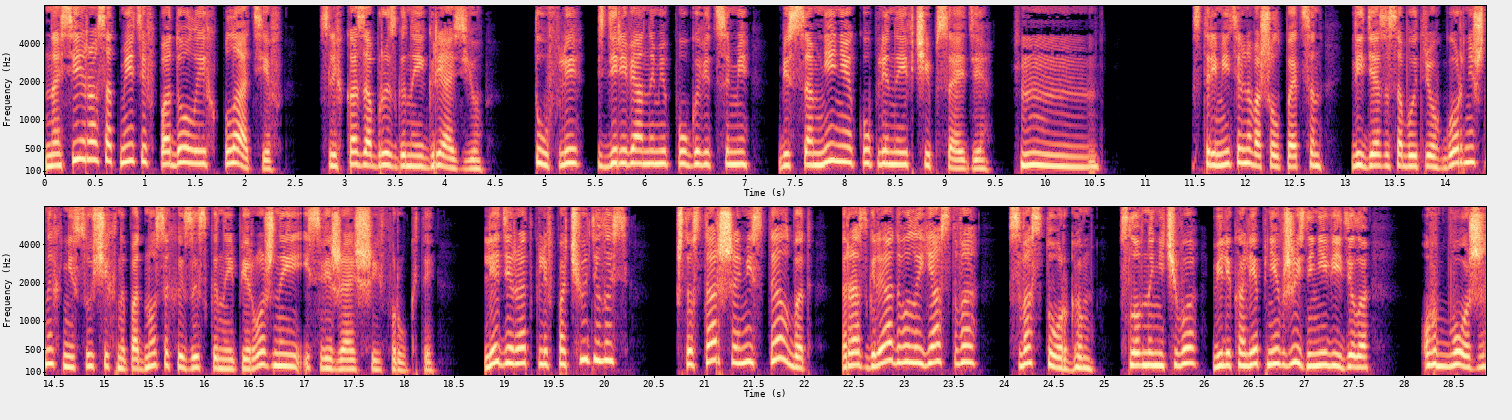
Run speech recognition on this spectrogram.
на сей раз отметив подолы их платьев, слегка забрызганные грязью, туфли с деревянными пуговицами, без сомнения купленные в Чипсайде. Хм. Стремительно вошел Пэтсон, ведя за собой трех горничных, несущих на подносах изысканные пирожные и свежайшие фрукты. Леди Рэдклифф почудилась, что старшая мисс Телбот разглядывала яство с восторгом, словно ничего великолепнее в жизни не видела. «О, боже!»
